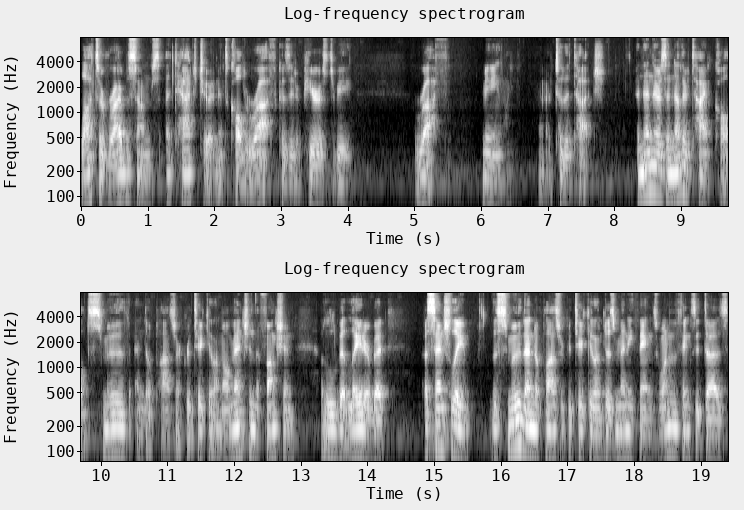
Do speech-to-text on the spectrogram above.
lots of ribosomes attached to it, and it's called rough because it appears to be rough, meaning you know, to the touch. And then there's another type called smooth endoplasmic reticulum. I'll mention the function a little bit later, but essentially the smooth endoplasmic reticulum does many things. One of the things it does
